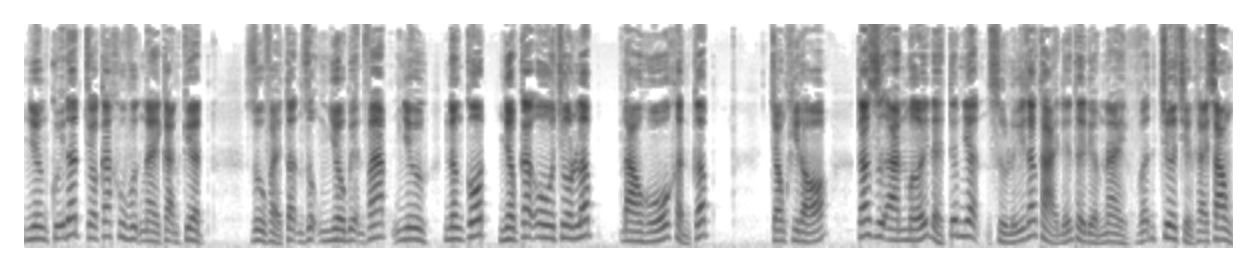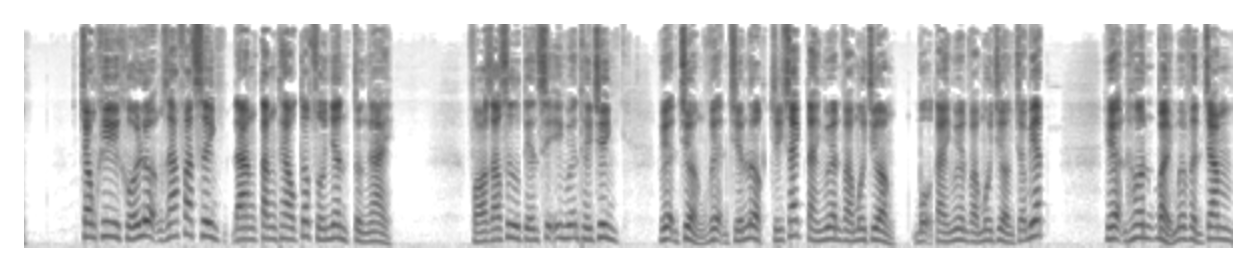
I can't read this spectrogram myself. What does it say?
nhưng quỹ đất cho các khu vực này cạn kiệt, dù phải tận dụng nhiều biện pháp như nâng cốt, nhập các ô chôn lấp, đào hố khẩn cấp. Trong khi đó, các dự án mới để tiếp nhận xử lý rác thải đến thời điểm này vẫn chưa triển khai xong. Trong khi khối lượng rác phát sinh đang tăng theo cấp số nhân từng ngày. Phó giáo sư tiến sĩ Nguyễn Thế Trinh, Viện trưởng Viện Chiến lược Chính sách Tài nguyên và Môi trường, Bộ Tài nguyên và Môi trường cho biết, hiện hơn 70%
